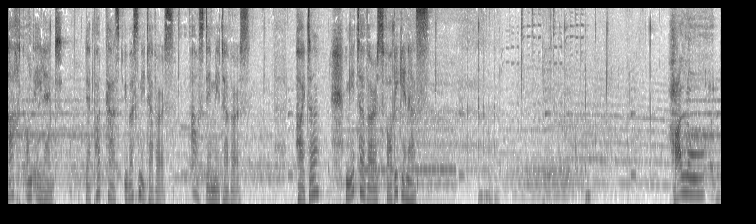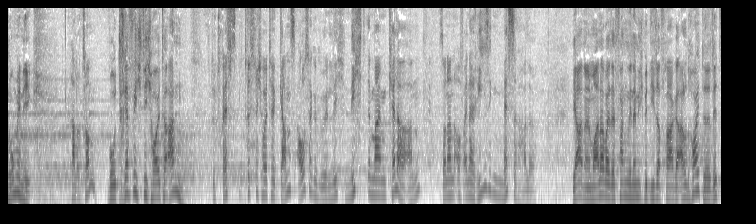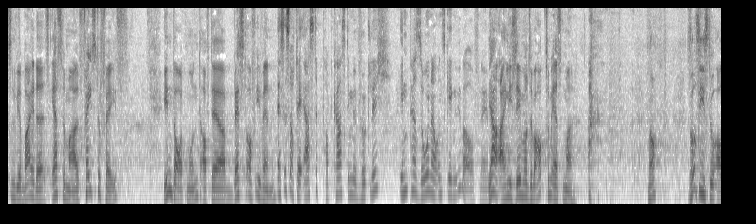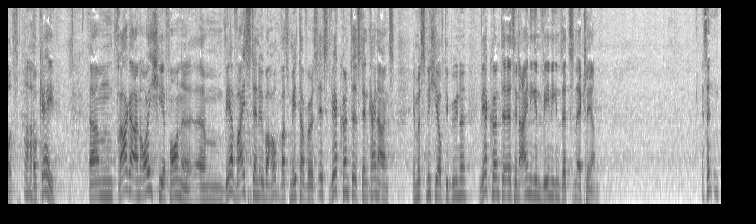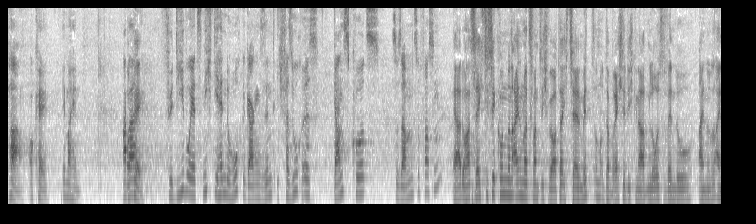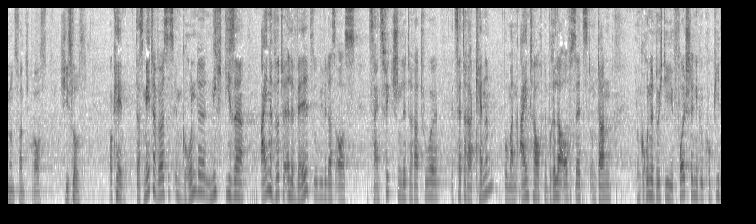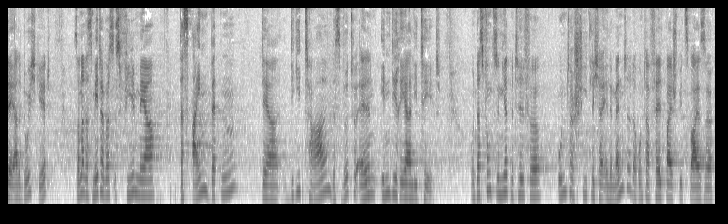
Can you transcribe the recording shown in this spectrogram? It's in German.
Pracht und Elend. Der Podcast übers Metaverse. Aus dem Metaverse. Heute Metaverse for Beginners. Hallo Dominik. Hallo Tom. Wo treffe ich dich heute an? Du triffst, triffst mich heute ganz außergewöhnlich nicht in meinem Keller an, sondern auf einer riesigen Messehalle. Ja, normalerweise fangen wir nämlich mit dieser Frage an. Und heute sitzen wir beide das erste Mal face to face in Dortmund auf der Best of Event. Es ist auch der erste Podcast, den wir wirklich in Persona uns gegenüber aufnehmen. Ja, eigentlich sehen wir uns überhaupt zum ersten Mal. no? So siehst du aus. Okay. Ähm, Frage an euch hier vorne. Ähm, wer weiß denn überhaupt, was Metaverse ist? Wer könnte es denn, keine Angst, ihr müsst nicht hier auf die Bühne, wer könnte es in einigen wenigen Sätzen erklären? Es sind ein paar, okay, immerhin. Aber Okay. für die, wo jetzt nicht die Hände hochgegangen sind, ich versuche es ganz kurz zusammenzufassen. Ja, du hast 60 Sekunden und 120 Wörter. Ich zähle mit und unterbreche dich gnadenlos, wenn du 121 brauchst. Schieß los. Okay, das Metaverse ist im Grunde nicht diese eine virtuelle Welt, so wie wir das aus Science-Fiction, Literatur etc. kennen, wo man eintaucht, eine Brille aufsetzt und dann im Grunde durch die vollständige Kopie der Erde durchgeht, sondern das Metaverse ist vielmehr das Einbetten der digitalen, des virtuellen in die Realität. Und das funktioniert mit Hilfe unterschiedlicher Elemente. Darunter fällt beispielsweise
